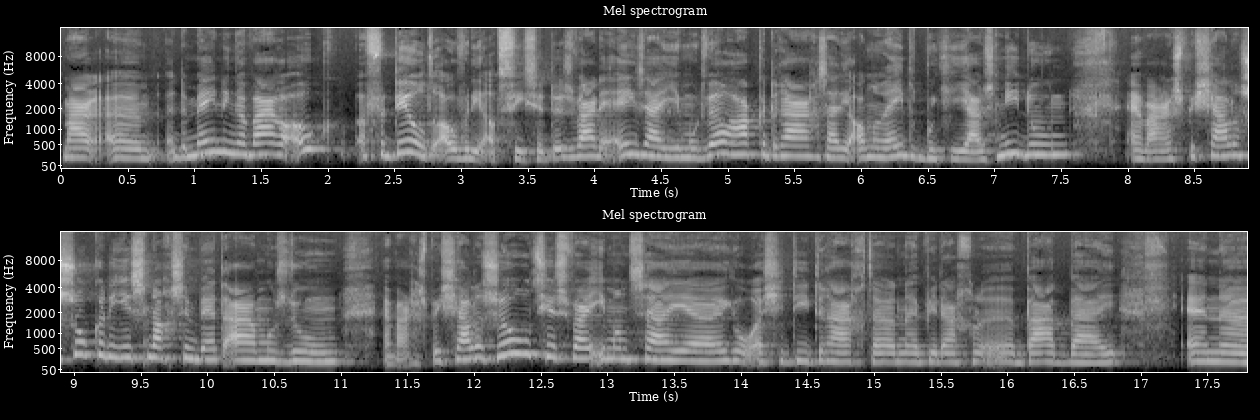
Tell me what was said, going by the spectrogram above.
Maar ehm, de meningen waren ook verdeeld over die adviezen. Dus waar de een zei je moet wel hakken dragen, zei die ander nee, dat moet je juist niet doen. Er waren speciale sokken die je s'nachts in bed aan moest doen. Er waren speciale zultjes waar iemand zei, joh, als je die draagt, dan heb je daar baat bij. En uh,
